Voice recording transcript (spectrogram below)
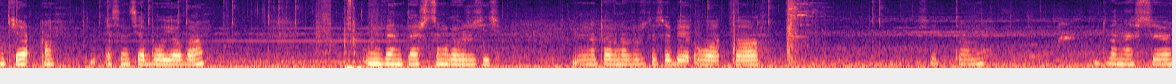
Gdzie? O, esencja bojowa. Inwentarz, co mogę wyrzucić? Na pewno wyrzucę sobie łoto. Tam? 12.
